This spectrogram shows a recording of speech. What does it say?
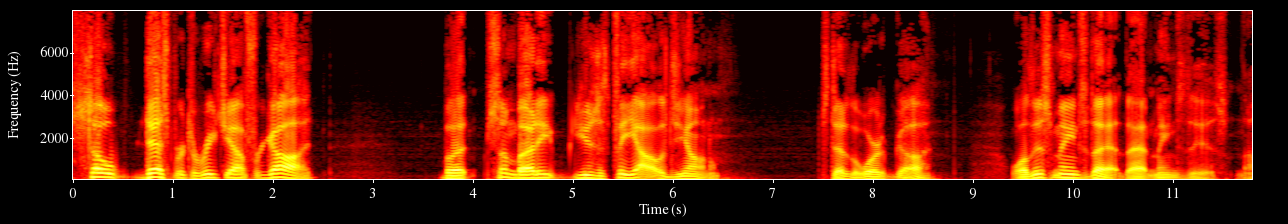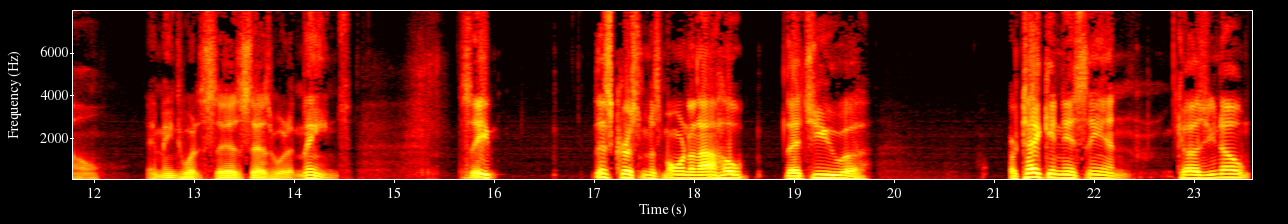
so desperate to reach out for God, but somebody uses theology on them instead of the Word of God. Well, this means that, that means this. No, it means what it says, says what it means. See, this Christmas morning, I hope that you uh, are taking this in because, you know,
